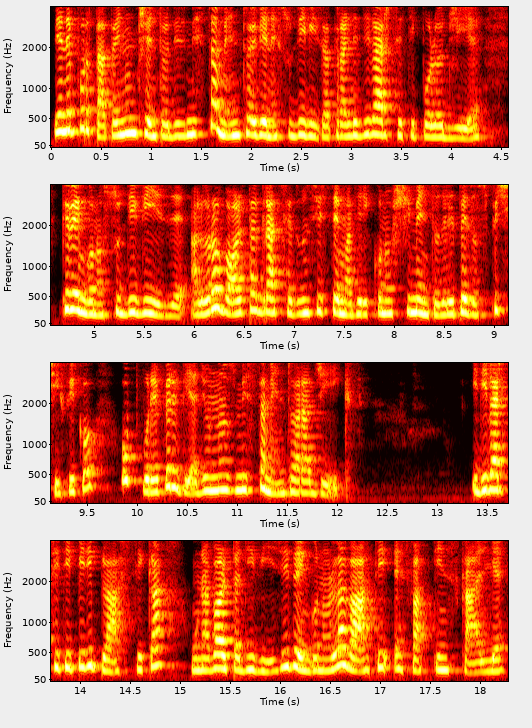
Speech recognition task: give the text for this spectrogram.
viene portata in un centro di smistamento e viene suddivisa tra le diverse tipologie, che vengono suddivise a loro volta grazie ad un sistema di riconoscimento del peso specifico oppure per via di uno smistamento a raggi X. I diversi tipi di plastica, una volta divisi, vengono lavati e fatti in scaglie,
